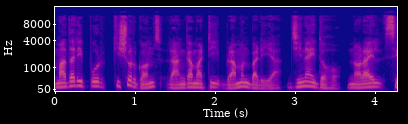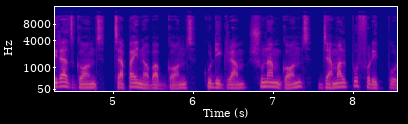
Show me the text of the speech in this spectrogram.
মাদারীপুর, কিশোরগঞ্জ, রাঙ্গামাটি, ব্রাহ্মণবাড়িয়া, ঝিনাইদহ, নড়াইল, সিরাজগঞ্জ, চাপাই নবাবগঞ্জ, কুড়িগ্রাম, সুনামগঞ্জ, জামালপুর, ফরিদপুর,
